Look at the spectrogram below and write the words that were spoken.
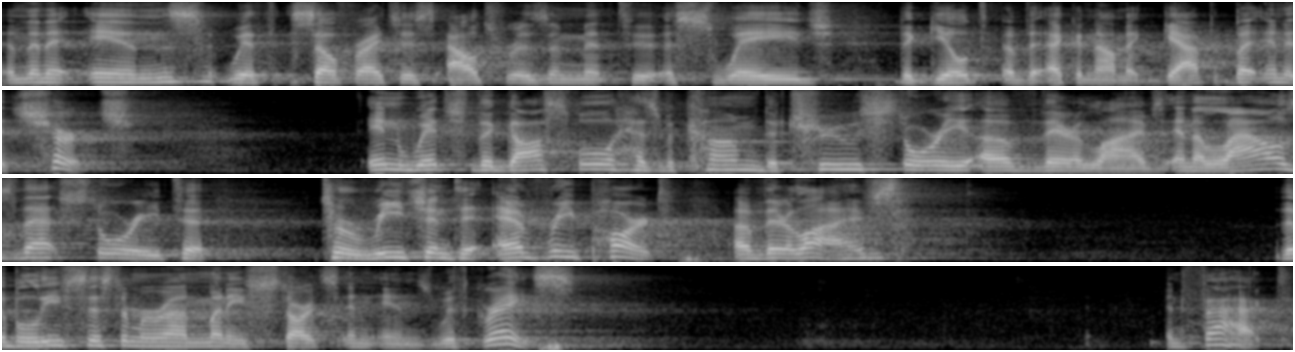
And then it ends with self righteous altruism meant to assuage the guilt of the economic gap. But in a church in which the gospel has become the true story of their lives and allows that story to, to reach into every part of their lives, the belief system around money starts and ends with grace. In fact,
